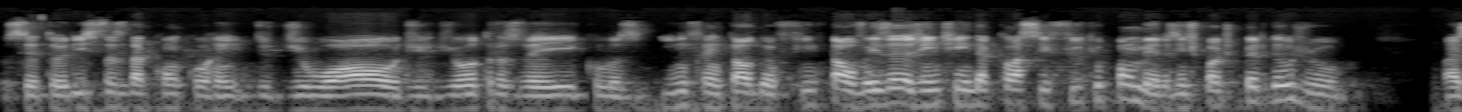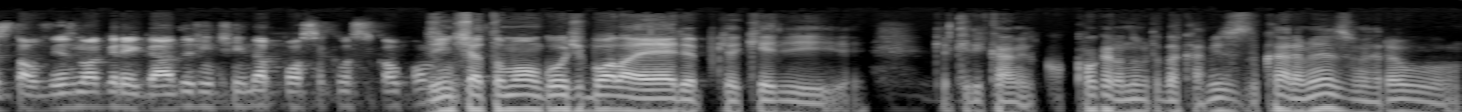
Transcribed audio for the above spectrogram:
os setoristas da concorrente de UOL, de, de outros veículos, e enfrentar o Delfim, talvez a gente ainda classifique o Palmeiras. A gente pode perder o jogo mas talvez no agregado a gente ainda possa classificar o Palmeiras. A gente ia tomar um gol de bola aérea, porque aquele. aquele qual era o número da camisa do cara mesmo? Era o.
